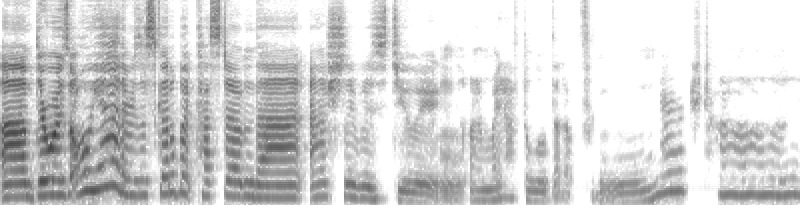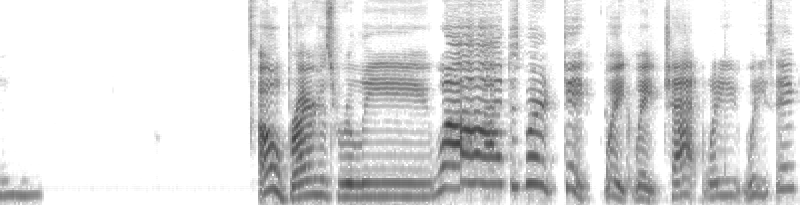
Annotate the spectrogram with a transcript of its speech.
Um, there was oh yeah, there was a scuttlebutt custom that Ashley was doing. I might have to load that up for next time. Oh, Breyer has really what this word? Okay, wait, wait, chat. What do you what do you say?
